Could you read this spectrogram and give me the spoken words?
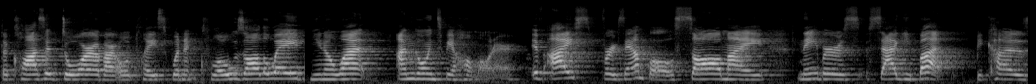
the closet door of our old place wouldn't close all the way, you know what? I'm going to be a homeowner. If I, for example, saw my neighbor's saggy butt because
